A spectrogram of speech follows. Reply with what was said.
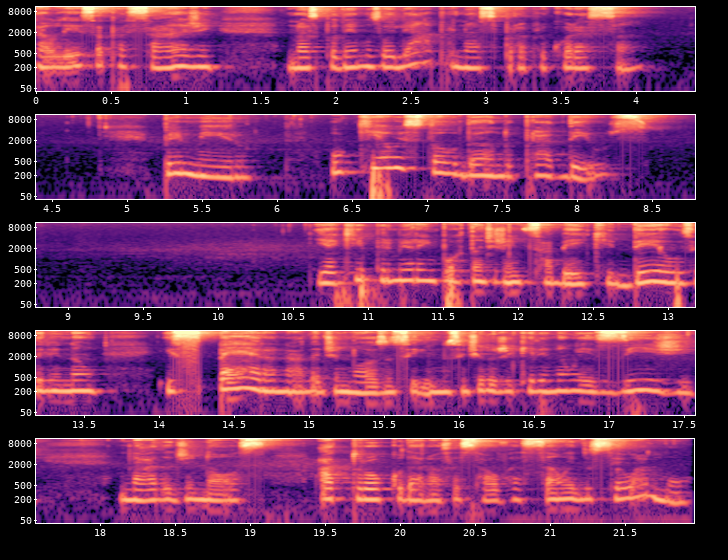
Ao ler essa passagem, nós podemos olhar para o nosso próprio coração. Primeiro, o que eu estou dando para Deus? E aqui primeiro é importante a gente saber que Deus ele não espera nada de nós, no sentido de que ele não exige nada de nós a troco da nossa salvação e do seu amor.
